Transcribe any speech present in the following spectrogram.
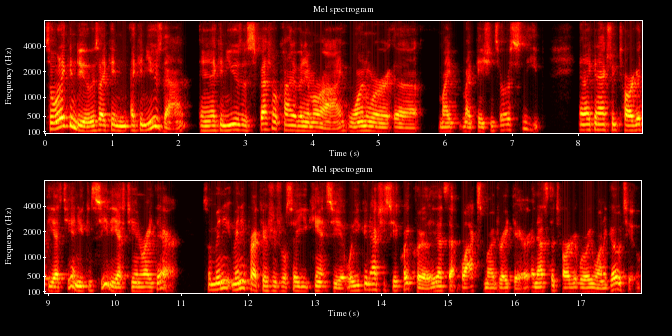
So what I can do is I can I can use that, and I can use a special kind of an MRI, one where uh, my my patients are asleep, and I can actually target the STN. You can see the STN right there. So many, many practitioners will say you can't see it. Well, you can actually see it quite clearly. That's that black smudge right there, and that's the target where we want to go to.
